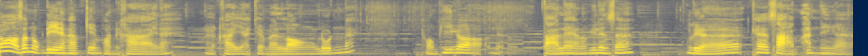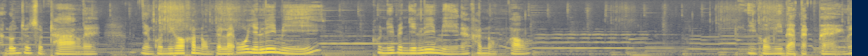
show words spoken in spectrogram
ก็สนุกดีนะครับ เกมผ่อนคลายนะใครอยากจะมาลองลุ้นนะ ของพี่ก็เนี่ยตาแรกแล้วพี่เล่นซะ เหลือแค่สามอันเองอะลุ้นจนสุดทางเลย อย่างคนนี้เขาขนมเป็นอะไร โอ้เยลลี่หมี คนนี้เป็นเยลลี่หมีนะขนมเขา มีคนมีแบบแปลกๆไหม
